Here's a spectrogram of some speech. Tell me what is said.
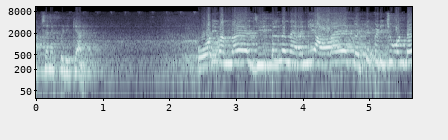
അച്ഛനെ പിടിക്കാൻ. ഓടി വന്ന് ജീപ്പിൽ നിന്ന് ഇറങ്ങി ആളെ കെട്ടിപ്പിടിച്ചുകൊണ്ട്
